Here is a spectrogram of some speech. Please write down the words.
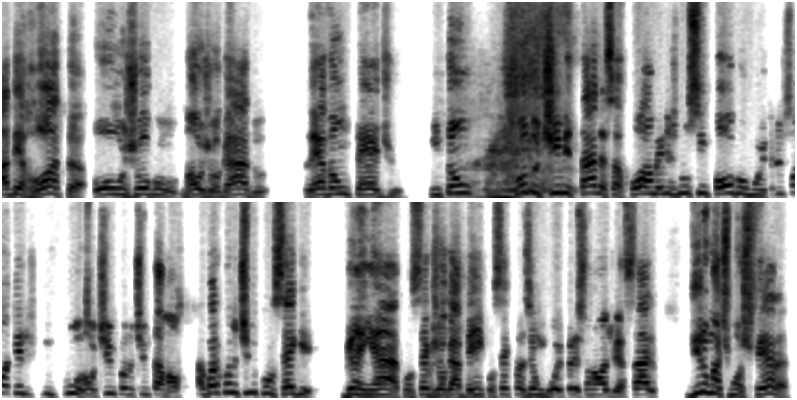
a derrota ou o jogo mal jogado leva a um tédio. Então, quando o time está dessa forma, eles não se empolgam muito. Eles são aqueles que empurram o time quando o time está mal. Agora, quando o time consegue ganhar, consegue jogar bem, consegue fazer um gol e pressionar o adversário, vira uma atmosfera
